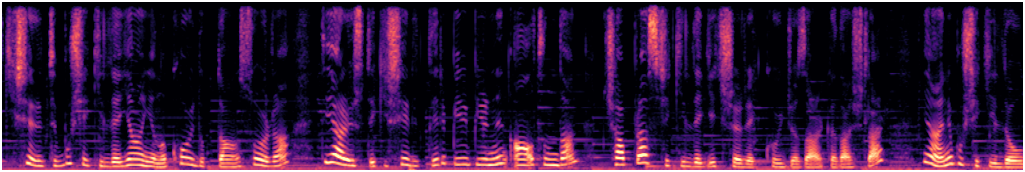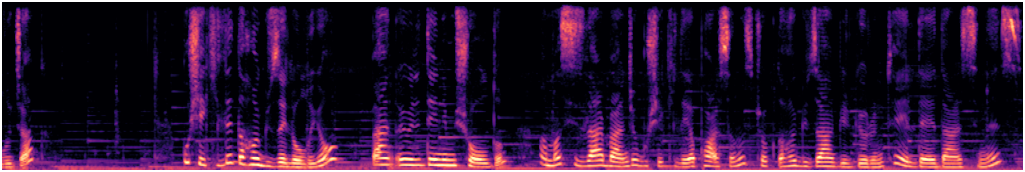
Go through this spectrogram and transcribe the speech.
İki şeriti bu şekilde yan yana koyduktan sonra diğer üstteki şeritleri birbirinin altından çapraz şekilde geçirerek koyacağız arkadaşlar. Yani bu şekilde olacak. Bu şekilde daha güzel oluyor. Ben öyle denemiş oldum. Ama sizler bence bu şekilde yaparsanız çok daha güzel bir görüntü elde edersiniz.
